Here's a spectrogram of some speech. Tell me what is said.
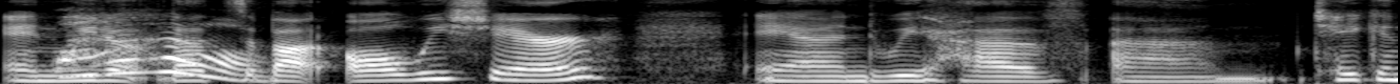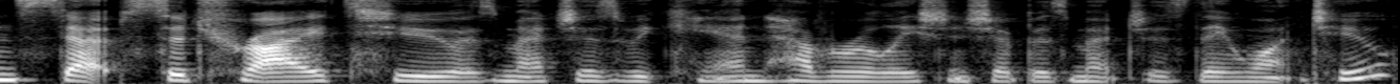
And wow. we don't that's about all we share. And we have um, taken steps to try to, as much as we can, have a relationship as much as they want to.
